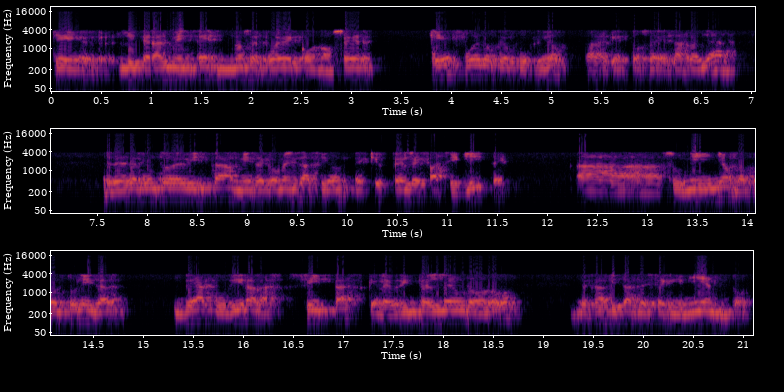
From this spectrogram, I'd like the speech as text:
que literalmente no se puede conocer qué fue lo que ocurrió para que esto se desarrollara. Desde ese punto de vista, mi recomendación es que usted le facilite a su niño la oportunidad de acudir a las citas que le brinda el neurólogo, de esas citas de seguimiento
